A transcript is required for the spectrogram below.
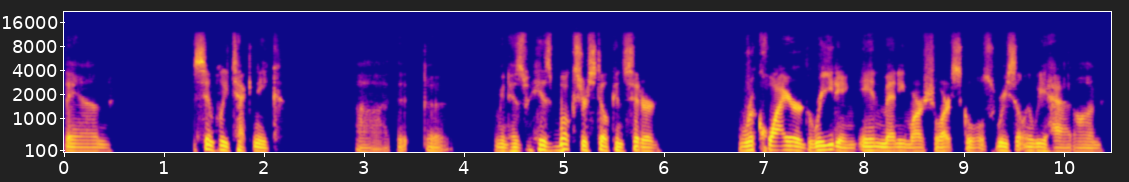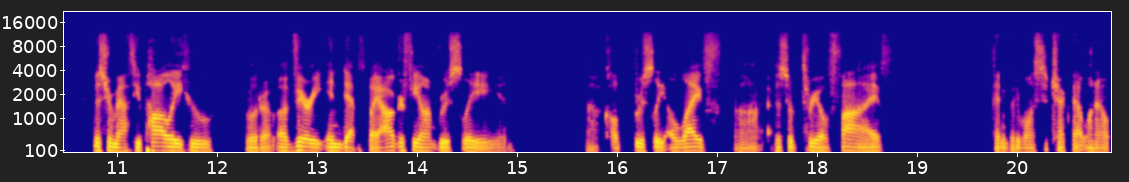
than simply technique. Uh, the, the, I mean, his his books are still considered required reading in many martial arts schools. Recently, we had on Mr. Matthew Polly, who wrote a, a very in depth biography on Bruce Lee and uh, called Bruce Lee a Life, uh, episode 305. If anybody wants to check that one out.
